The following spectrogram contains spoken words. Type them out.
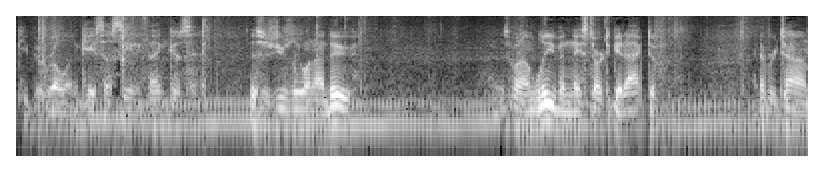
keep it rolling in case I see anything, because this is usually when I do. Is when I'm leaving, they start to get active every time.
